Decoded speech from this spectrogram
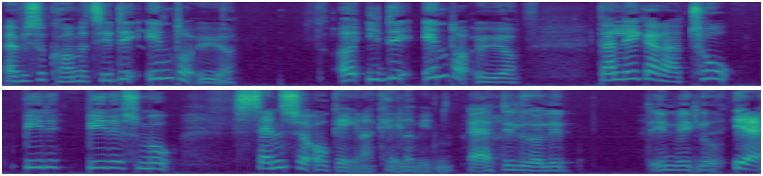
er vi så kommet til det indre øre. Og i det indre øre, der ligger der to bitte, bitte små sanseorganer, kalder vi den. Ja, det lyder lidt indviklet. Ja,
